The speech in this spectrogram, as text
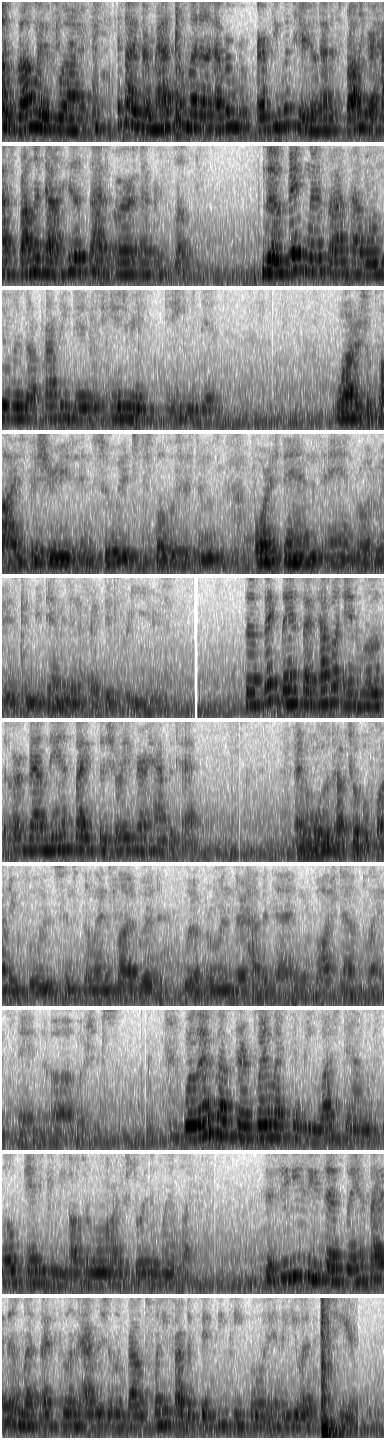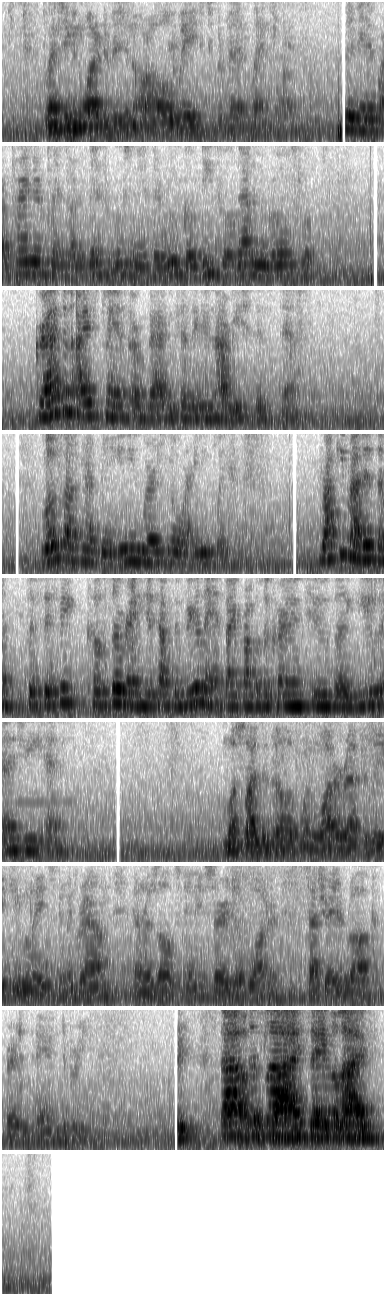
talk about landslides. Landslides are massive mud and other earthy material that is falling or has fallen down hillside or other slopes. The effect landslides have on humans are property damage, injuries, and even death. Water supplies, fisheries, and sewage disposal systems, forest dams, and roadways can be damaged and affected for years. The effect landslides have on animals or that landslides destroy their habitat. Animals would have trouble finding food since the landslide would, would have ruined their habitat and would wash down plants and uh, bushes. When landslides occur, plant life can be washed down the slope and it can be also ruin or destroy the plant life. The CDC says landslides and mudslides kill an average of about 25 to 50 people in the U.S. each year. Planting and water division are all ways to prevent landslides. Native or pioneer plants are the best solution as their roots go deep to allow them to grow on slopes. Grass and ice plants are bad because they do not reach this depth. Most Mudslides can happen anywhere, snow, or any places. Rocky Mountains and Pacific coastal ranges have severe landslide problems according to the USGS. Mudslides develop when water rapidly accumulates in the ground and results in a surge of water, saturated rock, earth, and debris. Stop the slide, save a life.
